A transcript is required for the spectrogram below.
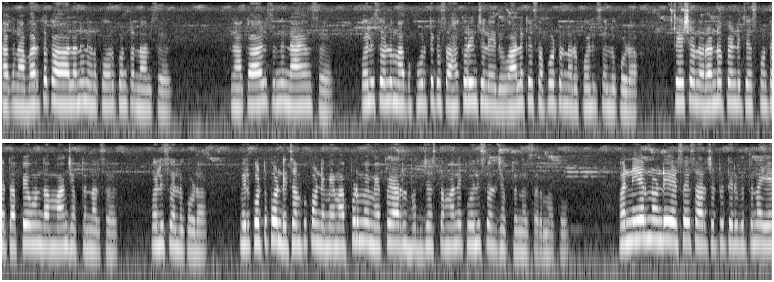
నాకు నా భర్త కావాలని నేను కోరుకుంటున్నాను సార్. నాకు కావాల్సింది న్యాయం సార్. పోలీసు వాళ్ళు మాకు పూర్తిగా సహకరించలేదు. వాళ్ళకే సపోర్ట్ ఉన్నారు పోలీసు వాళ్ళు కూడా. స్టేషన్లో రెండో పెండు చేసుకుంటే తప్పే ఉందమ్మా అని చెప్తున్నారు సార్ పోలీసు వాళ్ళు కూడా. మీరు కొట్టుకోండి చంపుకోండి మేము అప్పుడు మేము ఎఫ్ఐఆర్లు బుక్ చేస్తామని పోలీసు వాళ్ళు చెప్తున్నారు సార్ మాకు. వన్ ఇయర్ నుండి ఎస్ఐ సార్ చుట్టూ తిరుగుతున్నా ఏ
